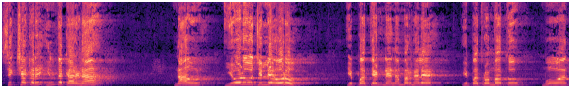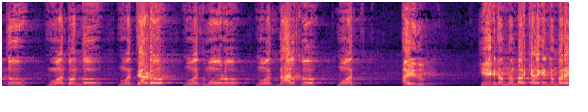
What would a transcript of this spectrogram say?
ಶಿಕ್ಷಕರು ಇಲ್ಲದ ಕಾರಣ ನಾವು ಏಳು ಜಿಲ್ಲೆಯವರು ಇಪ್ಪತ್ತೆಂಟನೇ ನಂಬರ್ ಮೇಲೆ, ಇಪ್ಪತ್ತೊಂಬತ್ತು, ಮೂವತ್ತು ಮೂವತ್ತೊಂದು, ಮೂವತ್ತೆರಡು, ಮೂವತ್ತ್ಮೂರು ಮೂವತ್ನಾಲ್ಕು ಮೂವತ್ ಐದು ಹೀಗೆ ನಮ್ಮ ನಂಬರ್ ಕೆಳಗಿನ ನಂಬರೇ.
